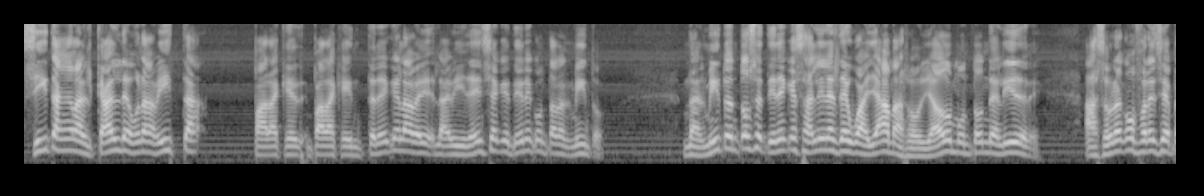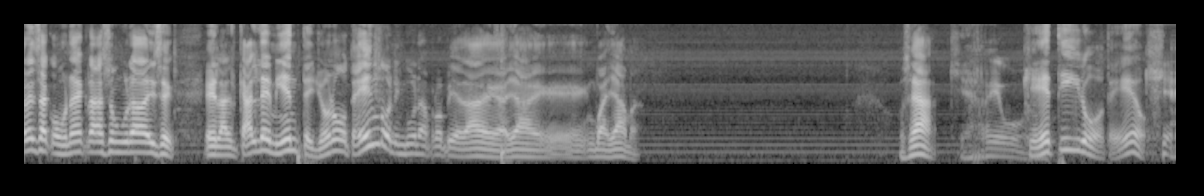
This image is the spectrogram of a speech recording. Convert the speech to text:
Citan al alcalde a una vista para que, para que entregue la, evidencia que tiene contra Nalmito. Nalmito entonces tiene que salir desde Guayama, rodeado de un montón de líderes, hacer una conferencia de prensa con una declaración jurada. Dicen, el alcalde miente, yo no tengo ninguna propiedad allá en, Guayama. O sea, qué, qué tiroteo. Qué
